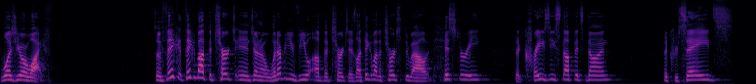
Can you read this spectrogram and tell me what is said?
was your wife. So think, think about the church in general, whatever your view of the church is. Like think about the church throughout history, the crazy stuff it's done, the crusades.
